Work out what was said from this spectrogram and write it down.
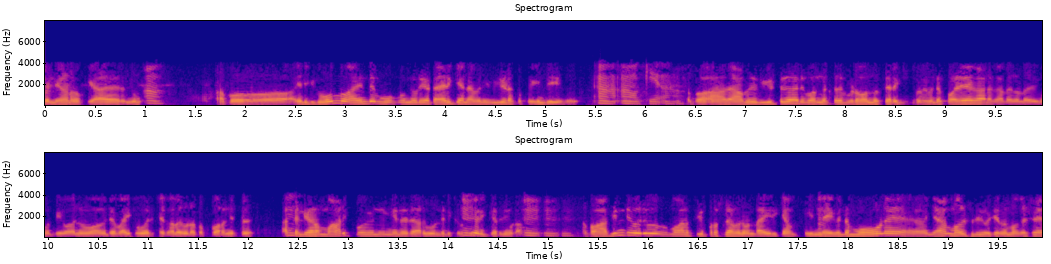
കല്യാണമൊക്കെ ഒക്കെ ആ. അപ്പോ എനിക്ക് തോന്നുന്നു അതിന്റെ മുന്നോടിയായിട്ടായിരിക്കാൻ അവൻ വീടൊക്കെ പെയിന്റ് ചെയ്തത്. അപ്പൊ അവന് വീട്ടുകാർ വന്നിട്ട് ഇവിടെ വന്ന് തിരക്കി ഇവന്റെ പഴയകാല കഥകൾ മദ്യപാനവും അവന്റെ വൈഫ് മരിച്ച കഥകളൊക്കെ പറഞ്ഞിട്ട് ആ കല്യാണം മാറിപ്പോയെന്ന് ഇങ്ങനെ ഒരു അറിവുണ്ട്. എനിക്ക് കൃത്യം എനിക്കറിഞ്ഞൂടാ. അപ്പൊ അതിന്റെ ഒരു മാനസിക പ്രശ്നം അവനുണ്ടായിരിക്കാം. പിന്നെ ഇവന്റെ മോളെ ഞാൻ മനസ്സിൽ ചോദിച്ചിരുന്നു മകശെ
